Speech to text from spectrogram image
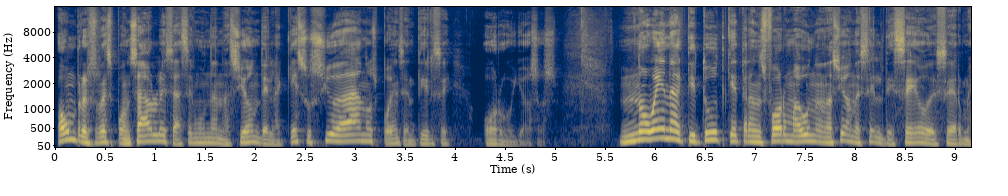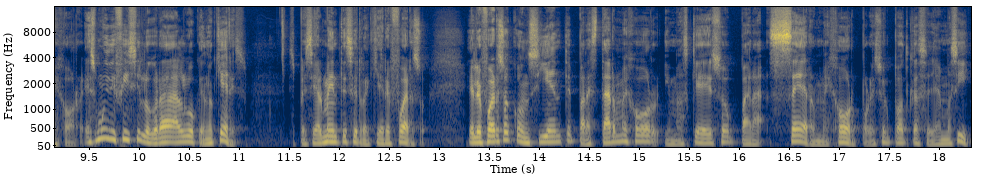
Hombres responsables hacen una nación de la que sus ciudadanos pueden sentirse orgullosos. Novena actitud que transforma una nación es el deseo de ser mejor. Es muy difícil lograr algo que no quieres especialmente si requiere esfuerzo. El esfuerzo consciente para estar mejor y más que eso, para ser mejor. Por eso el podcast se llama así.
